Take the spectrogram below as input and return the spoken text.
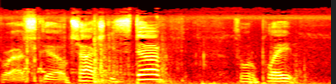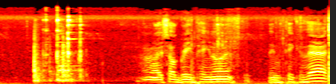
Garage scale tchotchke stuff. It's a little plate. I don't know, I saw green paint on it. Made me think of that.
